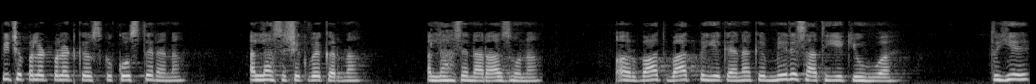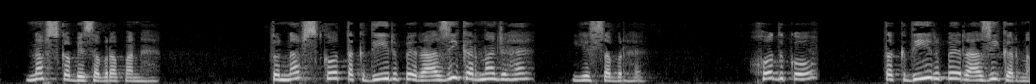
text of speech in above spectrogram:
پیچھے پلٹ پلٹ کے اس کو کوستے رہنا، اللہ سے شکوے کرنا، اللہ سے ناراض ہونا۔ اور بات بات پہ یہ کہنا کہ میرے ساتھ یہ کیوں ہوا ہے؟ تو یہ نفس کا بے صبرا پن ہے۔ تو نفس کو تقدیر پہ راضی کرنا جو ہے، یہ صبر ہے۔ خود کو تقدیر پہ راضی کرنا۔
